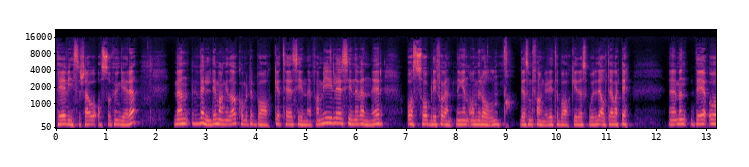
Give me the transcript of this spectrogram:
det viser seg å også fungere. Men veldig mange da kommer tilbake til sine familier, sine venner, og så blir forventningen om rollen det som fanger de tilbake i det sporet de alltid har vært i. Eh, men det å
